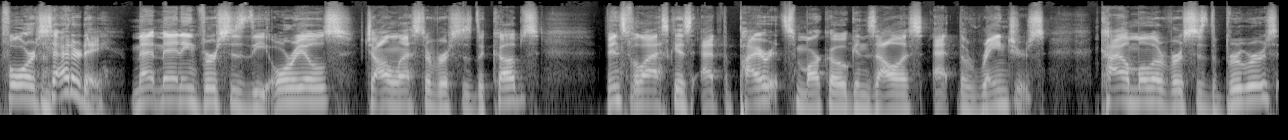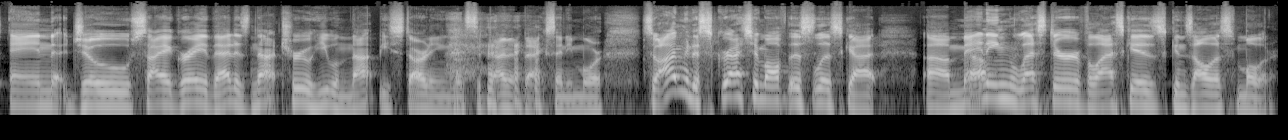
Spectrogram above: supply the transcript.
For hmm. Saturday, Matt Manning versus the Orioles, Jon Lester versus the Cubs, Vince Velasquez at the Pirates, Marco Gonzales at the Rangers, Kyle Muller versus the Brewers, and Josiah Gray. That is not true. He will not be starting against the Diamondbacks anymore. So I'm going to scratch him off this list, Scott. Uh, Manning, Lester, Velasquez, Gonzales, Muller.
